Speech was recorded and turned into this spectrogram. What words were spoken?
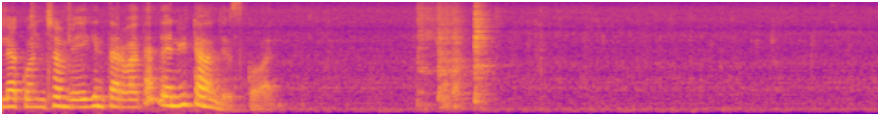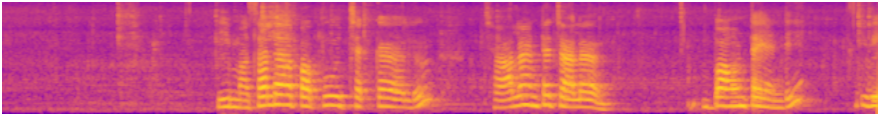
ఇలా కొంచెం వేగిన తర్వాత దాన్ని టర్న్ చేసుకోవాలి. ఈ మసాలా పప్పు చెక్కలు చాలా అంటే చాలా బాగుంటాయండి. ఇవి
